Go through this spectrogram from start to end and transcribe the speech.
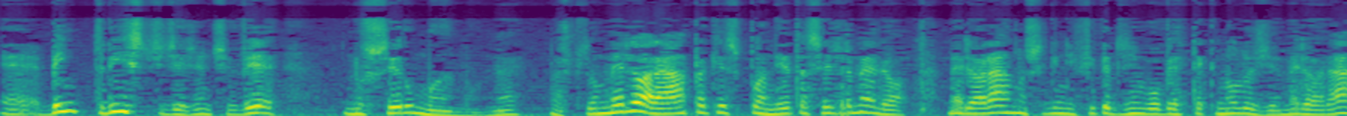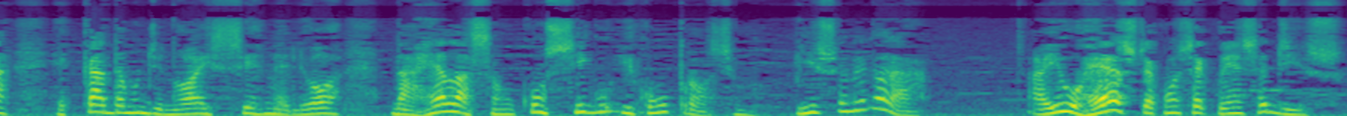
é, bem triste de a gente ver no ser humano. Né? Nós precisamos melhorar para que esse planeta seja melhor. Melhorar não significa desenvolver tecnologia. Melhorar é cada um de nós ser melhor na relação consigo e com o próximo. Isso é melhorar. Aí o resto é consequência disso.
